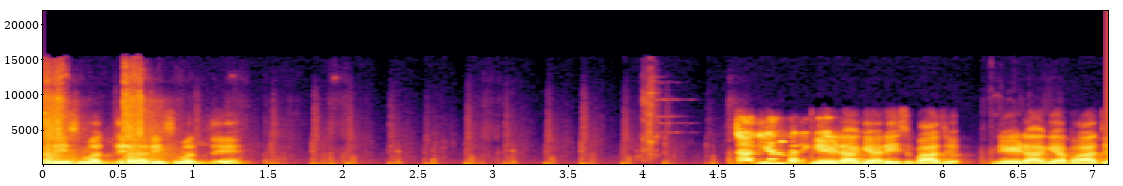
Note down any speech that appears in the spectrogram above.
हरीश मत दे हरीश मत दे अंदर ही नेड आ गया हरीश भाज। नेड आ गया भाज।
